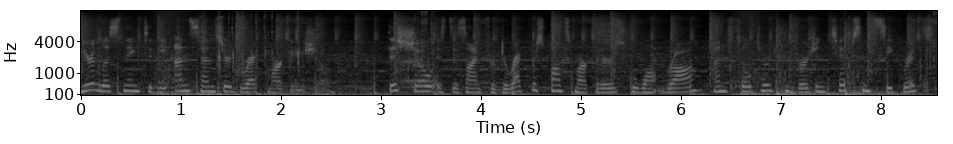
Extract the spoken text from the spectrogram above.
You're listening to the Uncensored Direct Marketing Show. This show is designed for direct response marketers who want raw, unfiltered conversion tips and secrets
